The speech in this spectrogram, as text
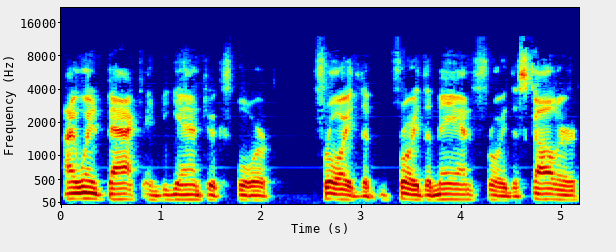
I went back and began to explore Freud, the Freud the man, Freud the scholar,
